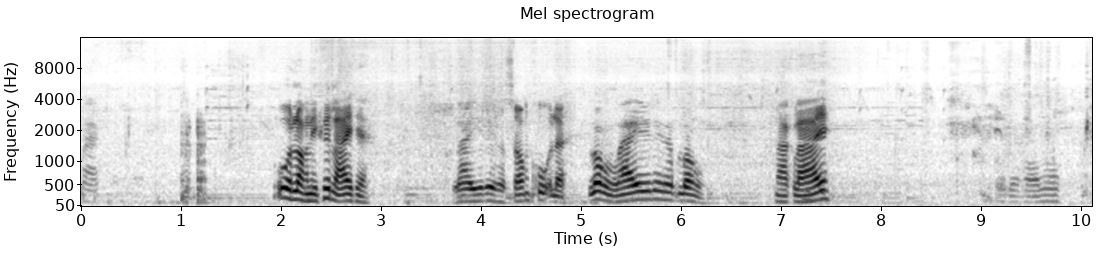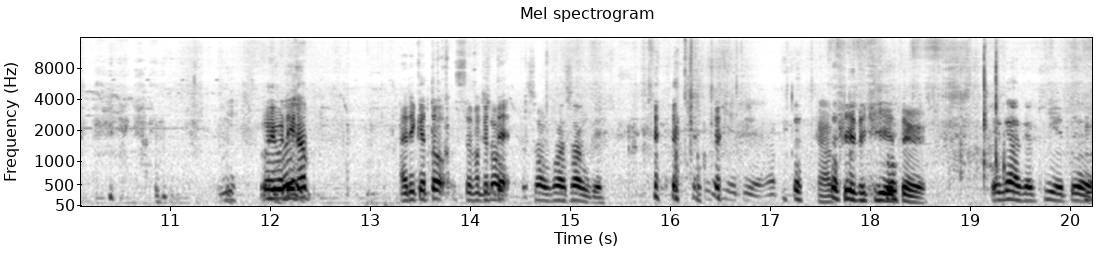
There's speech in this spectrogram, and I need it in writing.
หมาก โอ้ลองนี่คือหลายแท้ลายอยู่ด้วยครับสองคู่เลยล่องลายอยู่ด้วยครับล่องหมากหลายเดี๋ยวหามาเฮ้ยสวัสดีครับอาริกาโตสมักซ่องเตะซ่องพ่อซ่องสิเดี๋ยวครับครับพี่ตะกี้เตอร์เป็นงานกับขี้เตอร์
